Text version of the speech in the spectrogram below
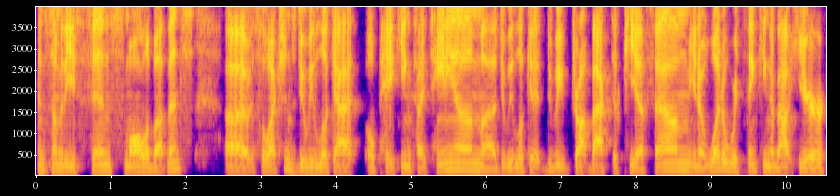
and some of these thin small abutments uh, selections? Do we look at opaquing titanium? Uh, do we look at do we drop back to PFM? You know, what are we thinking about here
